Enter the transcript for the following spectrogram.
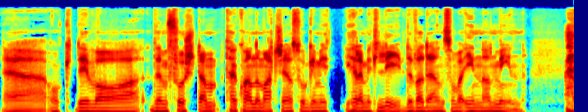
Eh, och det var den första taekwondo-matchen jag såg i, mitt, i hela mitt liv, det var den som var innan min.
